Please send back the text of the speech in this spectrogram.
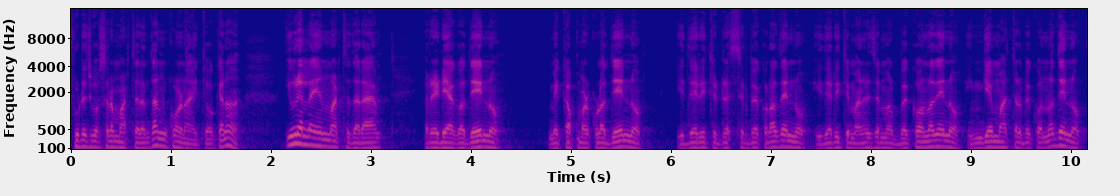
ಫುಟೇಜ್ಗೋಸ್ಕರ ಮಾಡ್ತಾರೆ ಅಂತ ಅನ್ಕೋಣ ಆಯಿತು ಓಕೆನಾ ಇವರೆಲ್ಲ ಏನು ಮಾಡ್ತಿದ್ದಾರೆ ರೆಡಿ ಆಗೋದೇನು? ಮೇಕಪ್ ಮಾಡ್ಕೊಳ್ಳೋದೇನು? ಇದೇ ರೀತಿ ಡ್ರೆಸ್ ಇರಬೇಕು ಅನ್ನೋದೇನು? ಇದೇ ರೀತಿ ಮ್ಯಾನೇಜರ್ ಮಾಡಬೇಕು ಅನ್ನೋದೇನು? ಹಿಂಗೆ ಮಾತಾಡಬೇಕು ಅನ್ನೋದೇನು?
